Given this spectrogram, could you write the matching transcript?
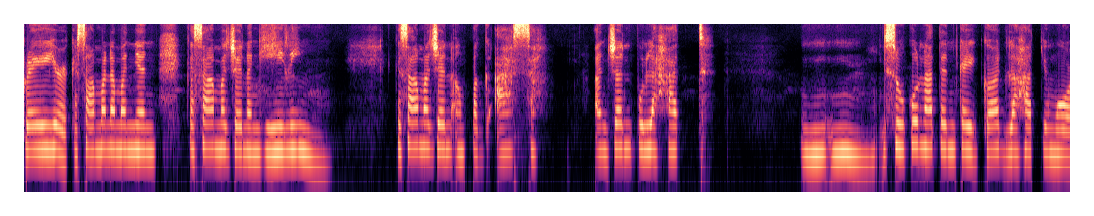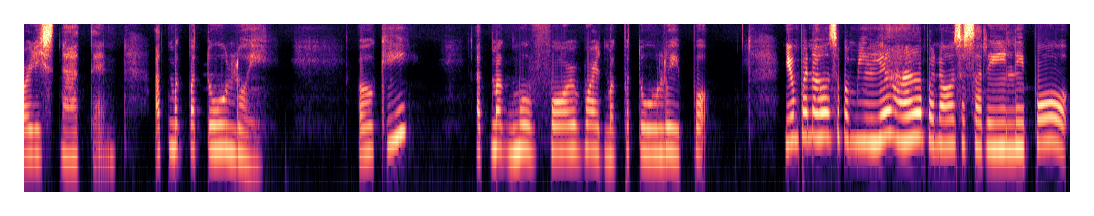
Prayer. Kasama naman yan, kasama dyan ang healing. Kasama dyan ang pag-asa. Andyan po lahat. Mm-mm. Isuko natin kay God lahat yung worries natin at magpatuloy. Okay? at mag-move forward, magpatuloy po. Yung panahon sa pamilya ha, panahon sa sarili po.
